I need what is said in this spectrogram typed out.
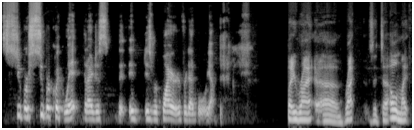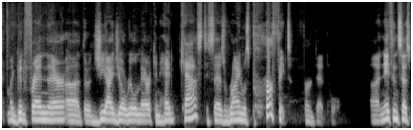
super super quick wit that I just that it is required for Deadpool. Yeah. Buddy Ryan, uh, right? Is it? Uh, oh, my my good friend there, uh, the GI Joe Real American Head cast. Says Ryan was perfect for Deadpool. Uh, Nathan says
